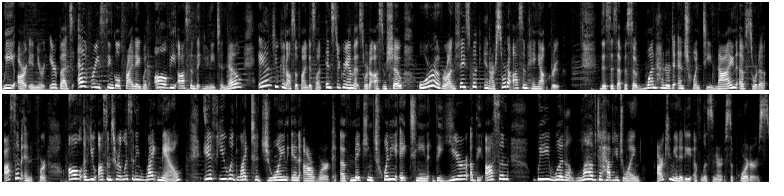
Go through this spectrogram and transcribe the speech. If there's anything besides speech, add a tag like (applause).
We are in your earbuds every single Friday with all the awesome that you need to know. And you can also find us on Instagram at Sorta Awesome Show or over on Facebook in our Sorta Awesome Hangout group. This is episode 129 of Sorta Awesome. And for all of you awesomes who are listening right now, if you would like to join in our work of making 2018 the year of the awesome, we would love to have you join our community of listener supporters.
